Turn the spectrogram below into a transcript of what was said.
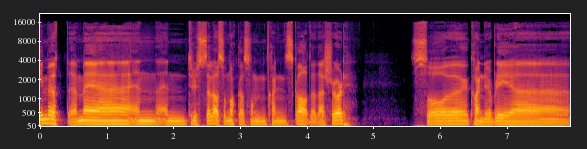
i møte med en, en, trussel, altså noe som kan skade deg sjøl, så kan jo bli eh,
